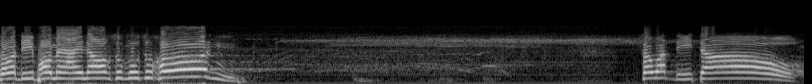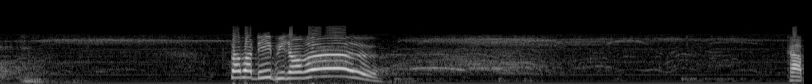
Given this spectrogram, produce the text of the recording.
สวัสดีพ่อแม่ไอ้น้องสุมูสุคนสวัสดีเจ้า สวัสดีพี่น้องเออครับ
